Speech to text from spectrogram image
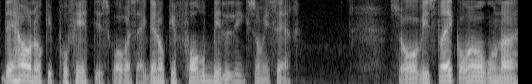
det har noe profetisk over seg. Det er noe forbilledlig som vi ser. Så vi streker òg under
